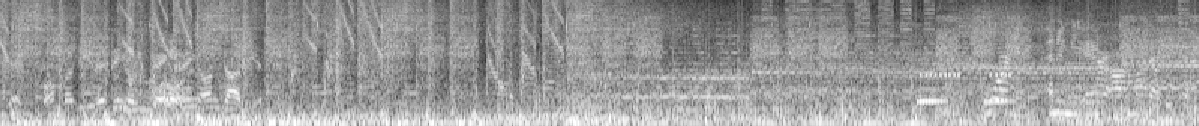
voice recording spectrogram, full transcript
Set. Bombardier setting new course. on target. Warning, enemy air armada detected.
